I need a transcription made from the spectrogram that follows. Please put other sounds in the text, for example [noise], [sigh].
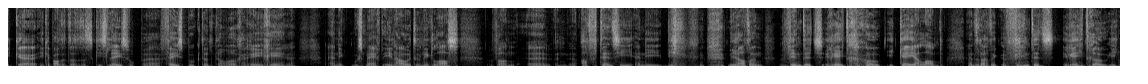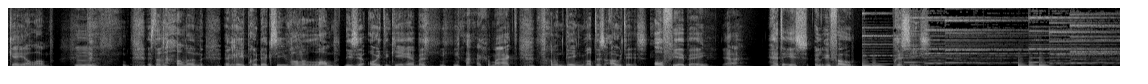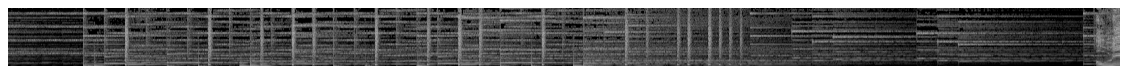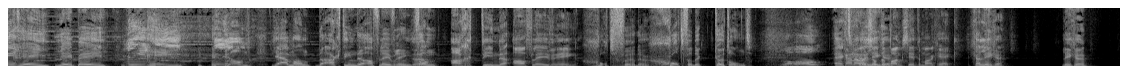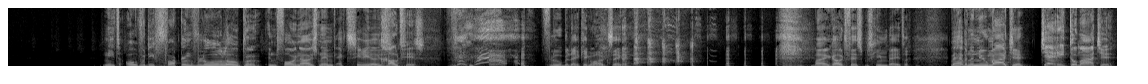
ik, eh, ik heb altijd dat als ik iets lees op eh, Facebook, dat ik dan wil gaan reageren. En ik moest me echt inhouden toen ik las van eh, een, een advertentie. En die, die, [laughs] die had een vintage retro [laughs] IKEA lamp. En toen dacht ik, een vintage retro IKEA lamp. Mhm. [laughs] Is dat dan een, een reproductie van een lamp die ze ooit een keer hebben nagemaakt van een ding wat dus oud is? Of JP, Ja, het is een UFO. Precies. Man, de achttiende aflevering van... achttiende aflevering. Godverde, godverde kuthond. Rommel, Echt, ga nou ga eens op de bank zitten, man gek. Ga liggen. Liggen. Niet over die fucking vloer lopen. In het volgende huis neem ik echt serieus Goudvis. [laughs] vloerbedekking, wou ik zeggen. [laughs] maar een goudvis misschien beter. We hebben een nieuw maatje. Cherry tomaatje.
